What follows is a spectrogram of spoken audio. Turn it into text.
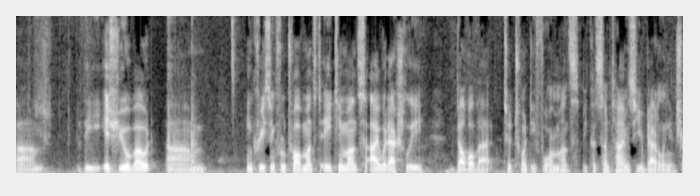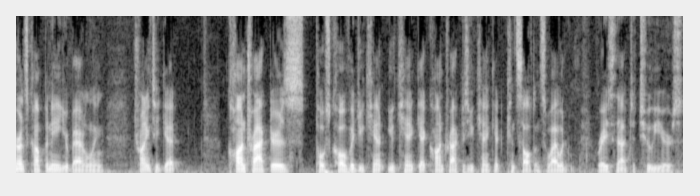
Um, The issue about um, increasing from 12 months to 18 months, I would actually double that to 24 months, because sometimes you're battling insurance company, you're battling, trying to get contractors, post-COVID, you can't, you can't get contractors, you can't get consultants, so I would raise that to two years.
